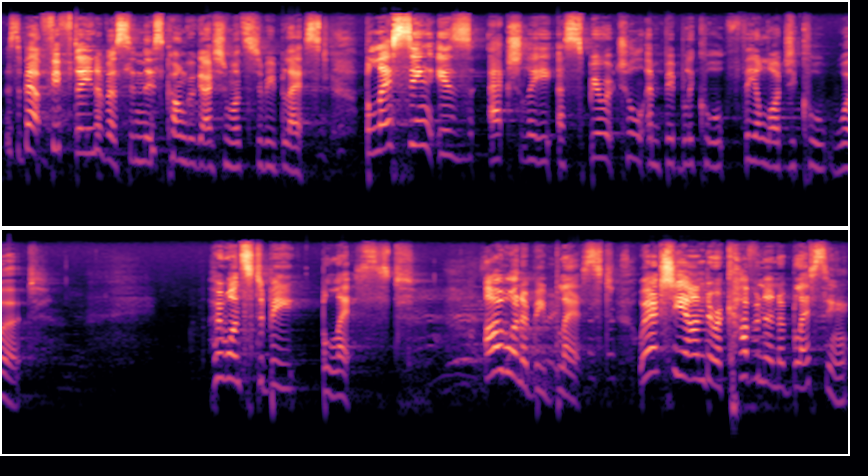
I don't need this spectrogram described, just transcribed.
There's about 15 of us in this congregation wants to be blessed. Blessing is actually a spiritual and biblical theological word. Who wants to be blessed? I want to be blessed. We're actually under a covenant of blessing.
